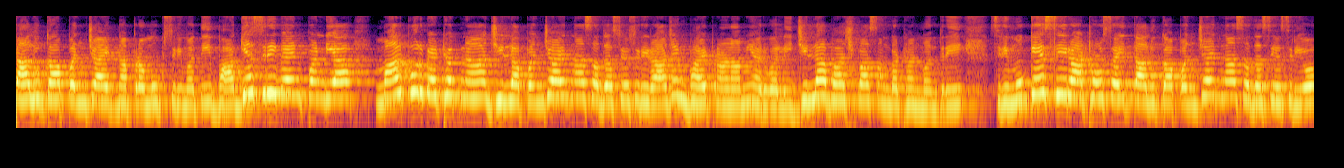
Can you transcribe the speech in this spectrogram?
તાલુકા પંચાયતના પ્રમુખ શ્રીમતી ભાગ્યશ્રીબેન પંડ્યા, માલપુર બેઠકના જિલ્લા પંચાયતના સદસ્યો શ્રી રાજનભાઈ પ્રણામી, અરવલ્લી જિલ્લા ભાજપા સંગઠન મંત્રી શ્રી મુકેશસિંહ રાઠોડ સહિત તાલુકા પંચાયતના સદસ્યશ્રીઓ,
